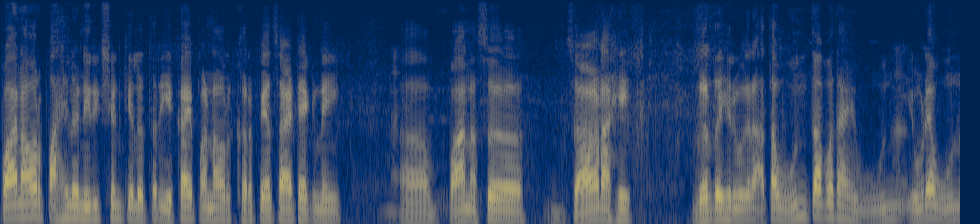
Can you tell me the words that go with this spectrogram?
पानावर पाहिलं निरीक्षण केलं तर एकाही पानावर करप्याचा अटॅक नाही. पान असं जाड आहे गर्द हिरवगैरे आता ऊन तापत आहे. ऊन. एवढ्या ऊन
